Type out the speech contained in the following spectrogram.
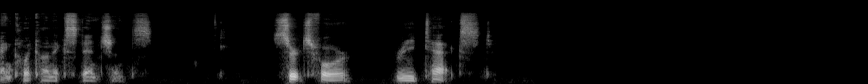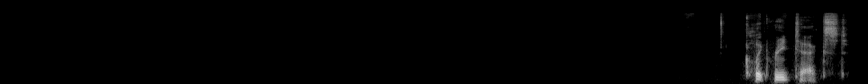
and click on Extensions. Search for ReadText. Click Read Text,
